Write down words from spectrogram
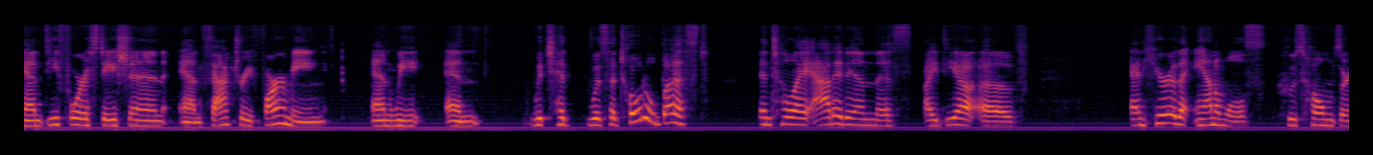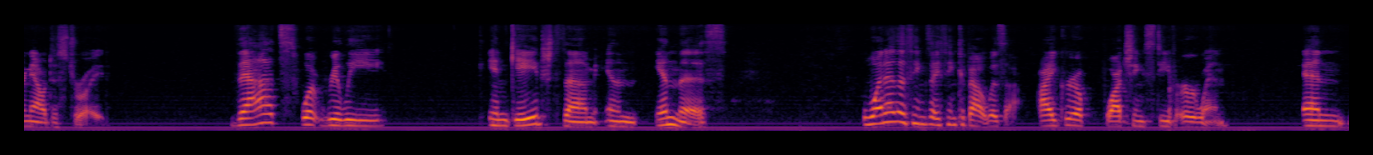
and deforestation and factory farming and we and which had was a total bust until I added in this idea of, and here are the animals whose homes are now destroyed. That's what really engaged them in in this. One of the things I think about was I grew up watching Steve Irwin, and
